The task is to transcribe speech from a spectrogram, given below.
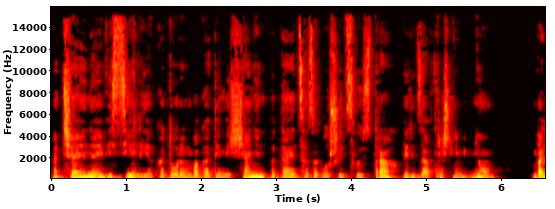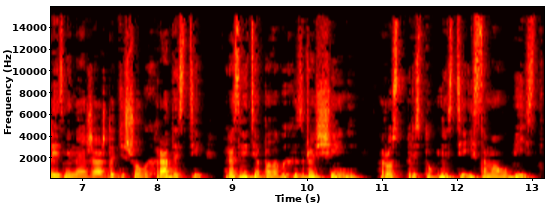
отчаянное веселье, которым богатый мещанин пытается заглушить свой страх перед завтрашним днем, болезненная жажда дешевых радостей, развитие половых извращений, рост преступности и самоубийств.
